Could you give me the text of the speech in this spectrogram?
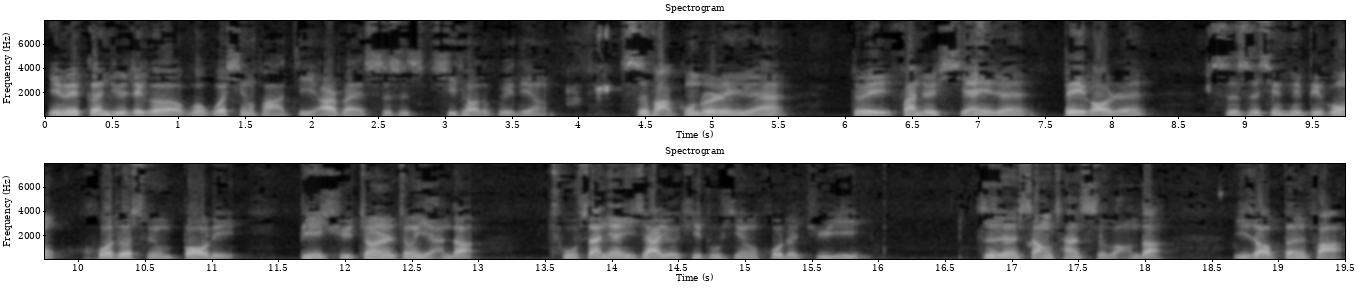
因为根据这个我国刑法第二百四十七条的规定，司法工作人员对犯罪嫌疑人、被告人实施刑讯逼供或者使用暴力逼取证人证言的，处三年以下有期徒刑或者拘役；致人伤残死亡的，依照本法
